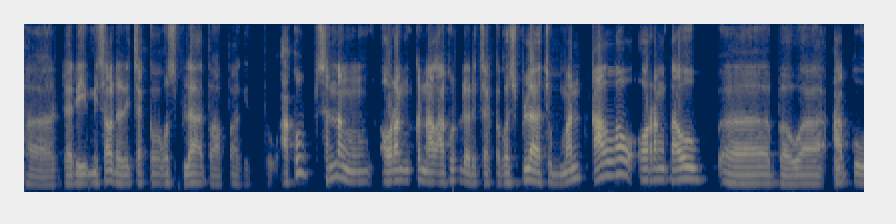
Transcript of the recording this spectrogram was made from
uh, dari misal dari cek toko sebelah atau apa gitu. Aku seneng orang kenal aku dari cek toko sebelah. Cuman kalau orang tahu uh, bahwa aku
